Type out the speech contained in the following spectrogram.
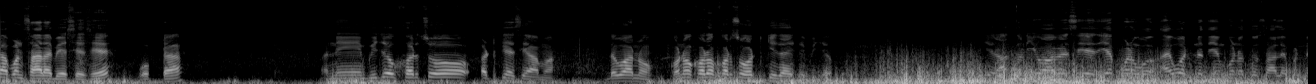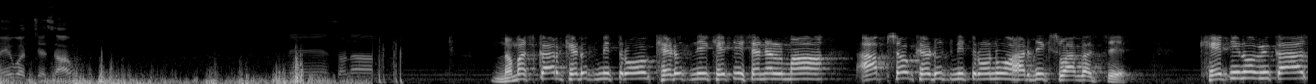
પોપટા પણ સારા બેસે છે પોપટા અને બીજો ખર્ચો અટકે છે આમાં. દવાનો. ઘણો ખરો ખર્ચો અટકી જાય છે બીજો. જે રાતડીઓ આવે છે, એ પણ આવ્યો જ નથી એમ ગણો તો ચાલે, પણ નહીવત છે સાવ. ને નમસ્કાર ખેડૂત મિત્રો. ખેડૂતની ખેતી ચેનલમાં આપ સૌ ખેડૂત મિત્રોનું હાર્દિક સ્વાગત છે. ખેતીનો વિકાસ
